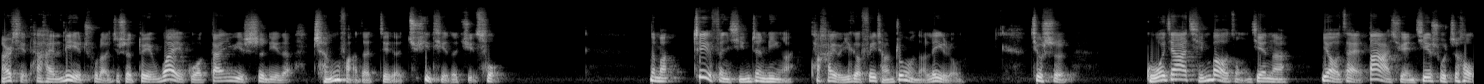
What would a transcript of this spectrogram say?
而且他还列出了就是对外国干预势力的惩罚的这个具体的举措。那么这份行政令啊，它还有一个非常重要的内容，就是国家情报总监呢，要在大选结束之后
